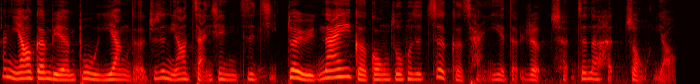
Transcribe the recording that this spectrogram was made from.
那你要跟别人不一样的，就是你要展现你自己对于那一个工作或是这个产业的热忱，真的很重要。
